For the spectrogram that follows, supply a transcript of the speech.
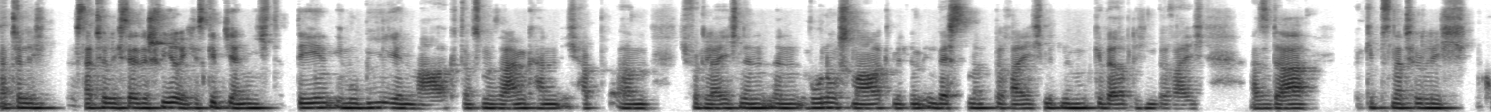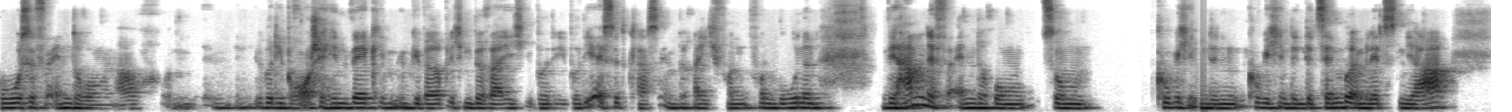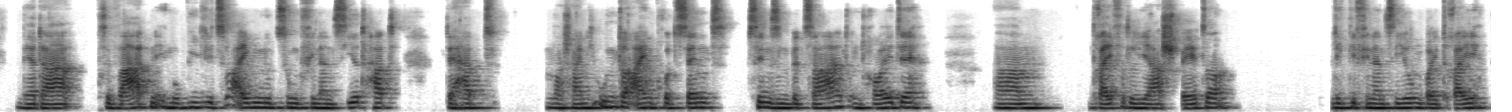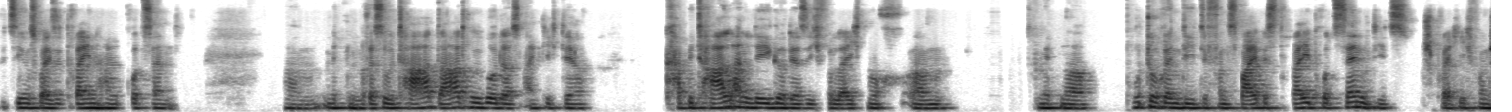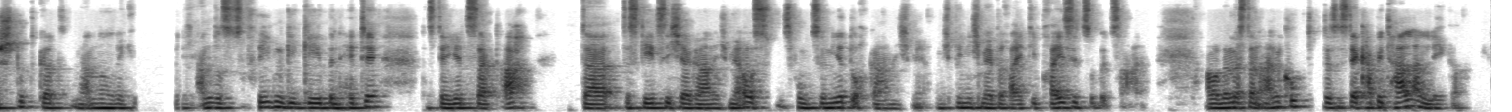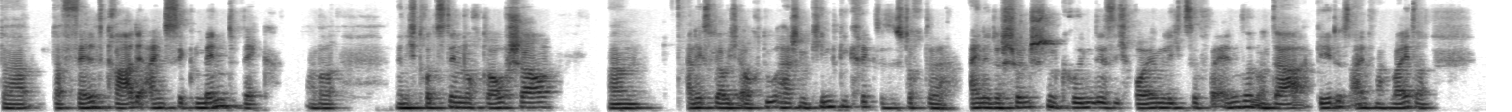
Natürlich, ist natürlich sehr, sehr schwierig. Es gibt ja nicht den Immobilienmarkt, dass man sagen kann, ich habe, ähm, ich vergleiche einen, einen Wohnungsmarkt mit einem Investmentbereich, mit einem gewerblichen Bereich. Also da gibt es natürlich große Veränderungen, auch in, in, über die Branche hinweg, im, im, gewerblichen Bereich, über die, über die Asset-Klasse im Bereich von, von Wohnen. Wir haben eine Veränderung zum, gucke ich, gucke ich in den Dezember im letzten Jahr, wer da privaten Immobilie zur Eigennutzung finanziert hat, der hat wahrscheinlich unter ein Prozent Zinsen bezahlt und heute, ähm, dreiviertel Jahr später, liegt die Finanzierung bei drei beziehungsweise dreieinhalb Prozent. Ähm, mit dem Resultat darüber, dass eigentlich der Kapitalanleger, der sich vielleicht noch ähm, mit einer Bruttorendite von zwei bis drei Prozent, jetzt spreche ich von Stuttgart, in anderen Regionen anders zufrieden gegeben hätte, dass der jetzt sagt, ach, da, das geht sich ja gar nicht mehr aus, es funktioniert doch gar nicht mehr und ich bin nicht mehr bereit, die Preise zu bezahlen. Aber wenn man es dann anguckt, das ist der Kapitalanleger. Da, da fällt gerade ein Segment weg. Aber wenn ich trotzdem noch drauf schaue, ähm, Alex, glaube ich, auch du hast ein Kind gekriegt. Das ist doch der, eine der schönsten Gründe, sich räumlich zu verändern. Und da geht es einfach weiter.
